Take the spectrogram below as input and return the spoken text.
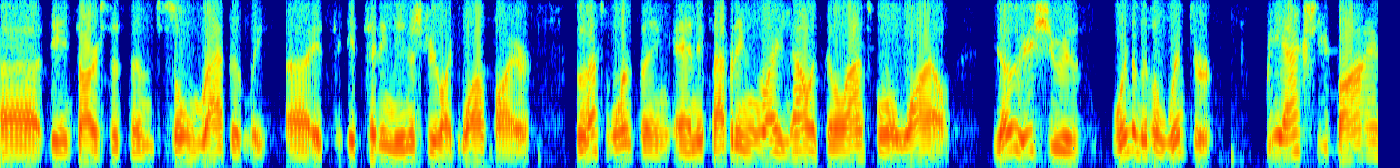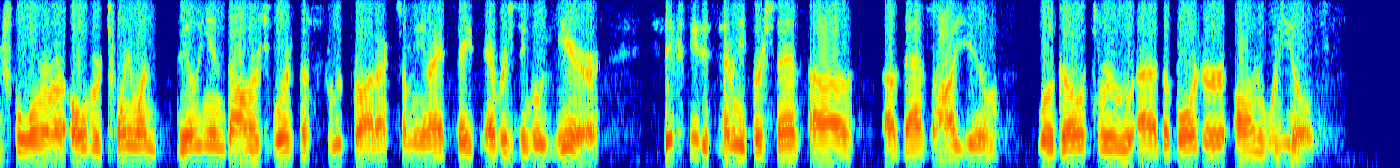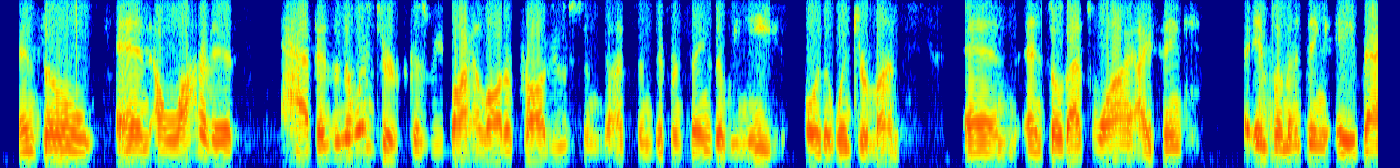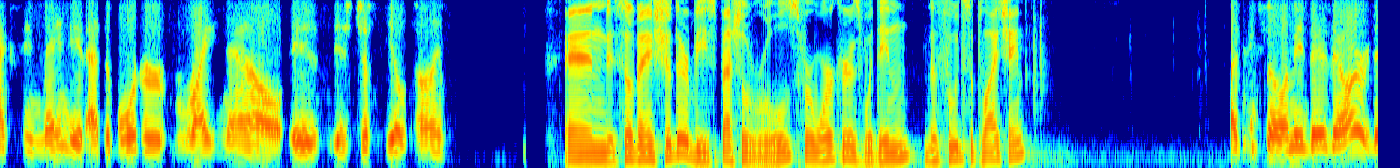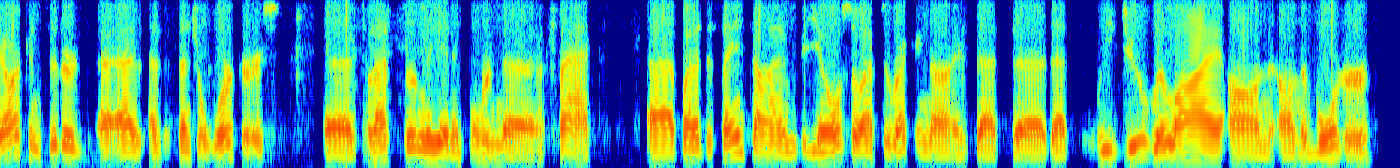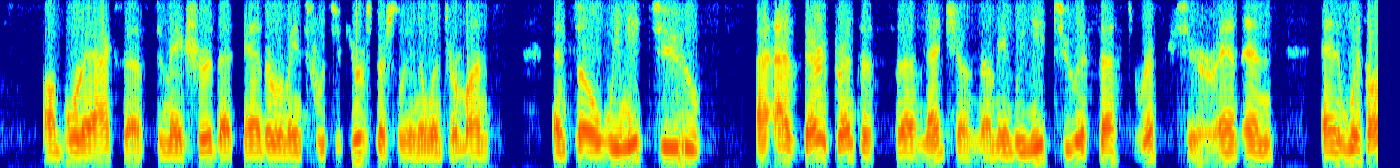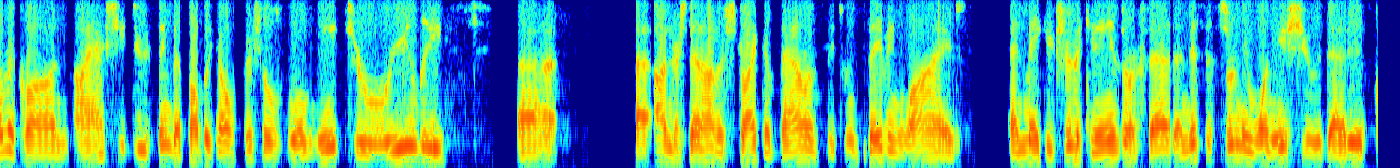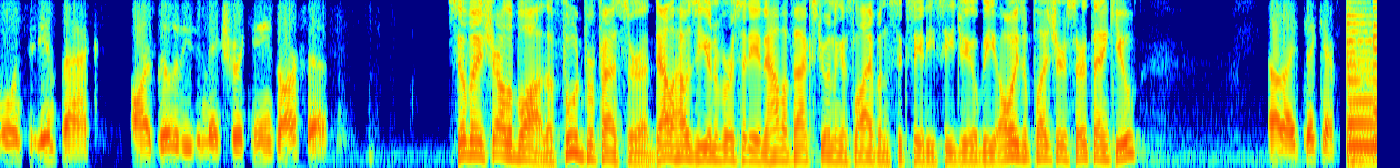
uh, the entire system so rapidly. Uh, it's it's hitting the industry like wildfire. So that's one thing, and it's happening right now. It's going to last for a while. The other issue is we're in the middle of winter. We actually buy for over $21 billion worth of food products from the United States every single year. 60 to 70 percent of of that volume will go through uh, the border on wheels, and so and a lot of it happens in the winter because we buy a lot of produce and nuts and different things that we need over the winter months. And and so that's why I think implementing a vaccine mandate at the border right now is is just ill time. And so then should there be special rules for workers within the food supply chain? I think so. I mean, they, they are they are considered uh, as, as essential workers, uh, so that's certainly an important uh, fact. Uh, but at the same time, you also have to recognize that uh, that we do rely on on the border, on border access, to make sure that Canada remains food secure, especially in the winter months. And so we need to, as Barry Prentice uh, mentioned, I mean, we need to assess risks here. And and and with Omicron, I actually do think that public health officials will need to really uh, uh, understand how to strike a balance between saving lives and making sure that Canadians are fed. And this is certainly one issue that is going to impact our ability to make sure Canadians are fed. Sylvain Charlebois, the food professor at Dalhousie University in Halifax, joining us live on 680 CJOB. Always a pleasure, sir. Thank you. All right. Take care.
